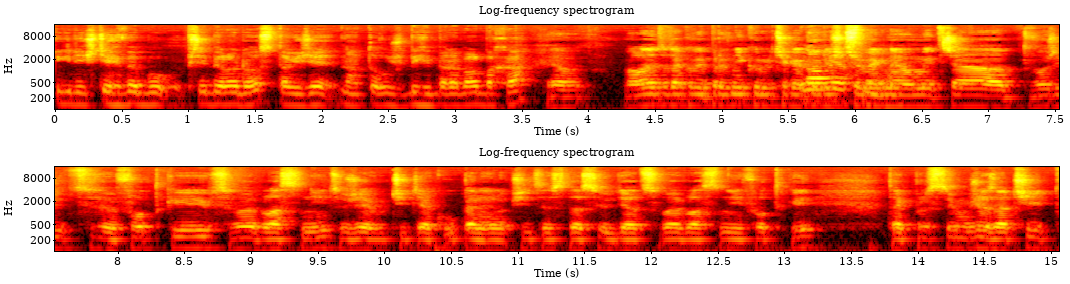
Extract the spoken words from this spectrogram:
i když těch webů přibylo dost, takže na to už bych brával bacha. Jo, ale je to takový první krůček, jako no, když jasný. člověk neumí třeba tvořit fotky svoje vlastní, což je určitě jako úplně nejlepší cesta si udělat svoje vlastní fotky, tak prostě může začít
